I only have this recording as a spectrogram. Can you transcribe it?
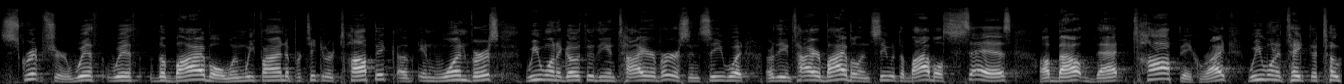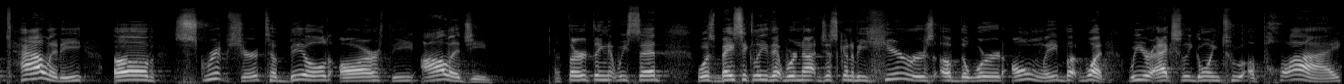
Scripture, with, with the Bible. When we find a particular topic of, in one verse, we want to go through the entire verse and see what, or the entire Bible and see what the Bible says about that topic, right? We want to take the totality of Scripture to build our theology. The third thing that we said was basically that we're not just going to be hearers of the word only, but what? We are actually going to apply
